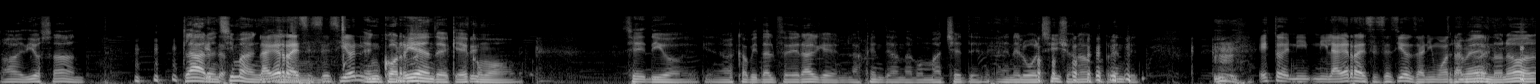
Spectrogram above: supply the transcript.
Ay, Dios santo. Claro, Esto, encima en, la guerra de secesión. En Corrientes, que es Sí. como... Sí, digo, que no es capital federal, que la gente anda con machete en el bolsillo, ¿no? Corrientes. Esto ni, ni la guerra de secesión se animó tanto, ¿eh? Tremendo, ¿no?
